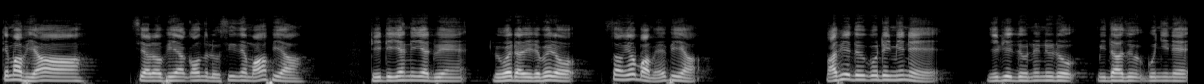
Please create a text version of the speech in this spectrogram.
တင်မဖေဟာဆရာတော်ဖေဟာကောင်းတယ်လို့စီစဉ်ပါဖေဟာဒီတရက်နှစ်ရက်တွင်လိုအပ်တာတွေတပည့်တော့ဆောင်ရွက်ပါမယ်ဖေဟာဘာဖြစ်သူကိုတင်မြင့်နဲ့မြေဖြစ်သူနှင်းနုတို့မိသားစုအကူကြီးနဲ့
